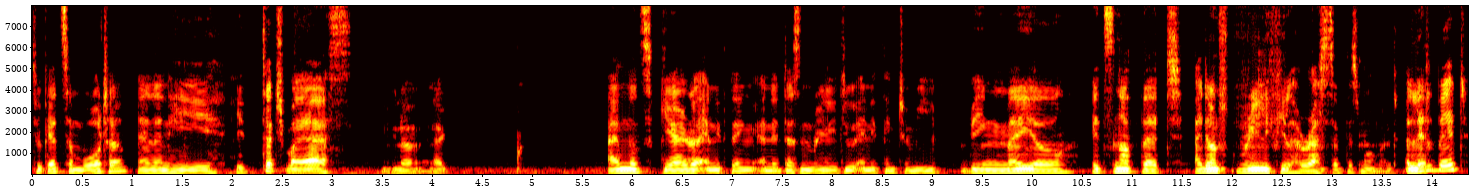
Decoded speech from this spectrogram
to get some water and then he he touched my ass. You know, like I'm not scared or anything and it doesn't really do anything to me. Being male, it's not that I don't really feel harassed at this moment. A little bit,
